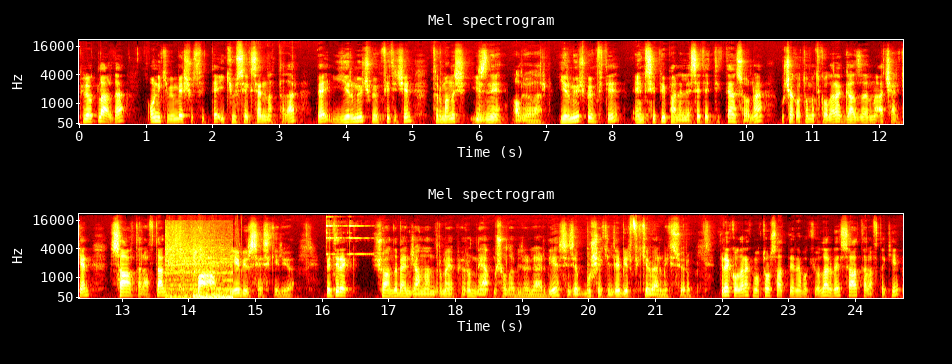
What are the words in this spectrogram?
Pilotlar da 12.500 fitte 280 knottalar ve 23.000 fit için tırmanış izni alıyorlar. 23.000 fiti MCP panele set ettikten sonra uçak otomatik olarak gazlarını açarken sağ taraftan BAM diye bir ses geliyor. Ve direkt şu anda ben canlandırma yapıyorum ne yapmış olabilirler diye size bu şekilde bir fikir vermek istiyorum. Direkt olarak motor saatlerine bakıyorlar ve sağ taraftaki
